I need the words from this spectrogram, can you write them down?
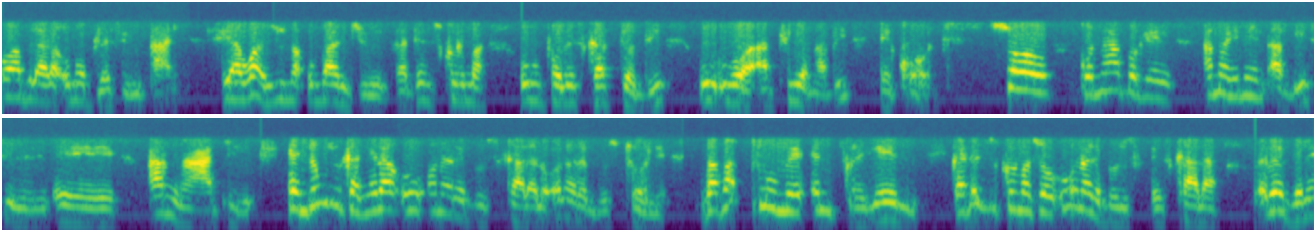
owabulala umoblessing ali siyakwazi uma ubanjiwe kade sikhuluma upolice custody aphiwe ngapi ecourt. So khonapho-ke ama-human abuses um angaphi and ukuthi ukhangela u-honorable sikhala lo-honorable sithole babaphume emgcekeni. Kanti sikhuluma so u-honorable sikhala ebevele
